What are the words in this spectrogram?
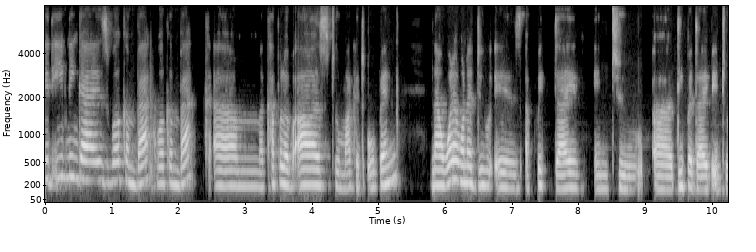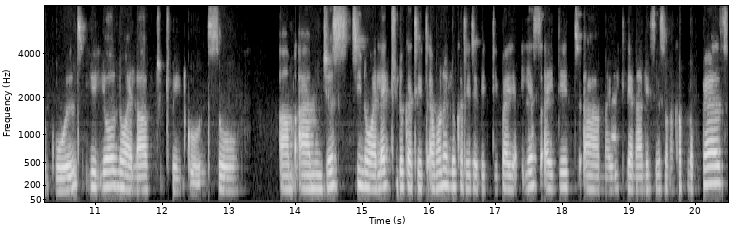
Good evening, guys. Welcome back. Welcome back. Um, a couple of hours to market open. Now, what I want to do is a quick dive into, uh, deeper dive into gold. You, you all know I love to trade gold. So um, I'm just, you know, I like to look at it. I want to look at it a bit deeper. Yes, I did uh, my weekly analysis on a couple of pairs,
